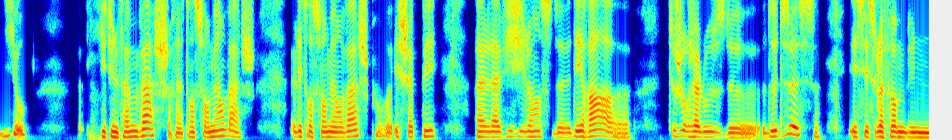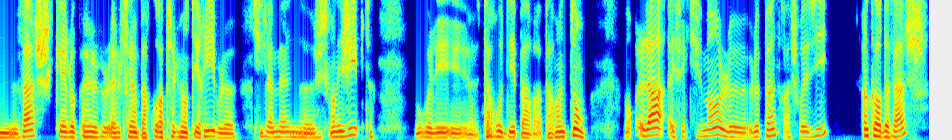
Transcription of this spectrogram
Dio, qui est une femme vache, enfin transformée en vache. Elle est transformée en vache pour échapper à la vigilance d'Héra, euh, toujours jalouse de, de Zeus. Et c'est sous la forme d'une vache qu'elle elle, fait un parcours absolument terrible qui l'amène euh, jusqu'en Égypte, où elle est taraudée par, un ton. Bon, là, effectivement, le, peintre a choisi un corps de vache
